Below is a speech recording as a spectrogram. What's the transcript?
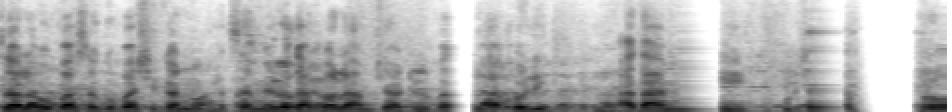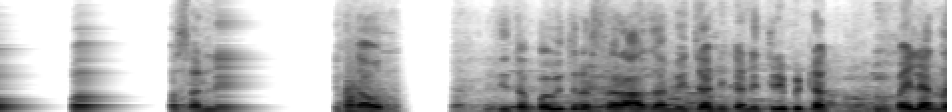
चला उपासक उपासिकांनो आजचा मेनू दाखवला आमची हॉटेल पण दाखवली. आता आम्ही पुढच्या प्रवासाला आहोत. तिथं पवित्र स्थळ आज आम्ही ज्या ठिकाणी त्रिपिटक पहिल्यांदा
